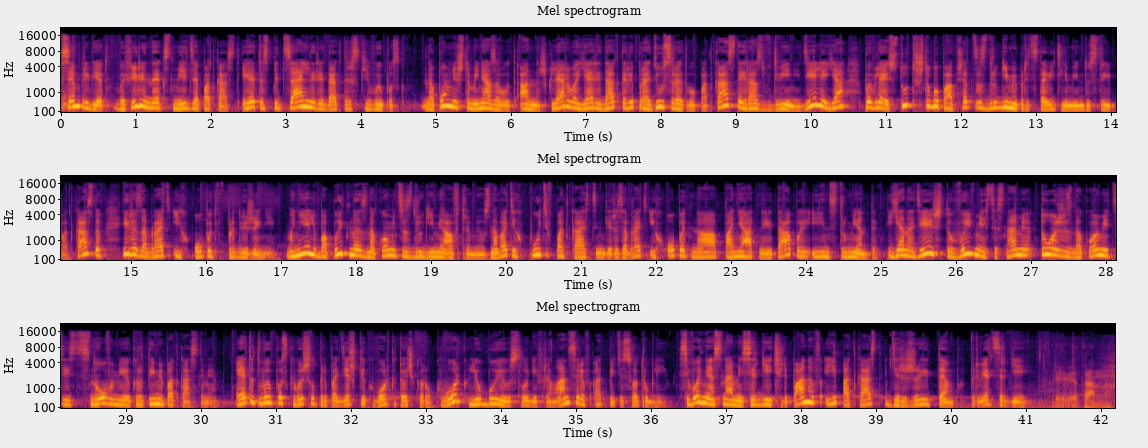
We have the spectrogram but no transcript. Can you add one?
Всем привет! В эфире Next Media Podcast, и это специальный редакторский выпуск. Напомню, что меня зовут Анна Шклярова, я редактор и продюсер этого подкаста, и раз в две недели я появляюсь тут, чтобы пообщаться с другими представителями индустрии подкастов и разобрать их опыт в продвижении. Мне любопытно знакомиться с другими авторами, узнавать их путь в подкастинге, разобрать их опыт на понятные этапы и инструменты. И я надеюсь, что вы вместе с нами тоже знакомитесь с новыми крутыми подкастами. Этот выпуск вышел при поддержке Quark.ru. Quark – любые услуги фрилансеров от 500 рублей. Сегодня с нами Сергей Черепанов и подкаст «Держи темп». Привет, Сергей. Привет, Анна.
